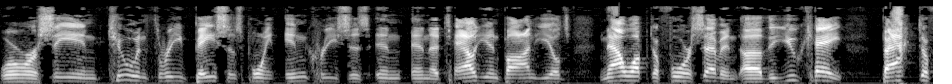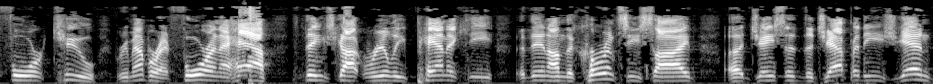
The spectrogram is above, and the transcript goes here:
where we're seeing two and three basis point increases in, in Italian bond yields, now up to four seven. Uh, the UK back to four two. Remember, at four and a half, things got really panicky. Then on the currency side, uh, Jason, the Japanese yen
